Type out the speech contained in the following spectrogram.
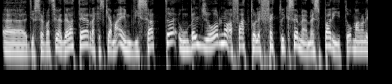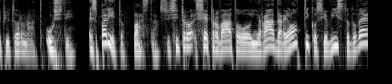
eh, di osservazione della Terra, che si chiama Envisat. Un bel giorno ha fatto l'effetto XMM, è sparito, ma non è più tornato. Usti è sparito. Basta. Si, si, tro- si, è trovato in radar ottico, si è visto dov'è.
